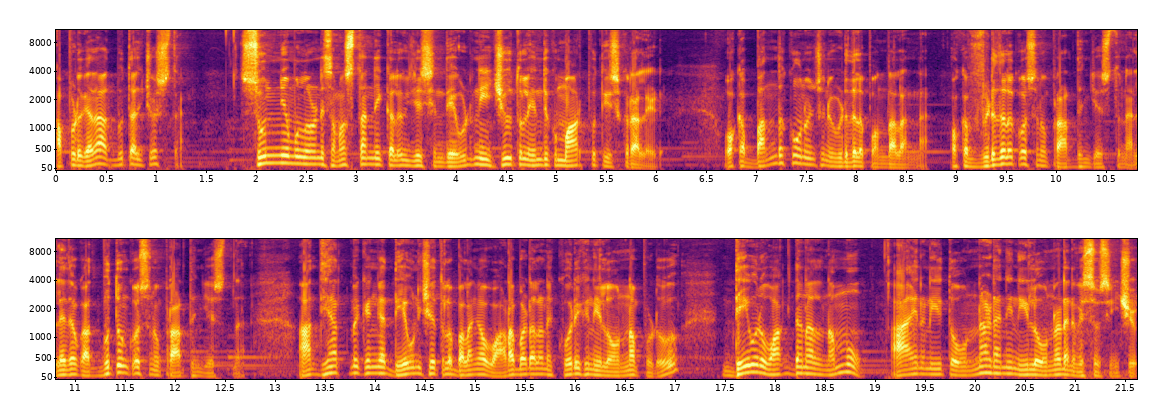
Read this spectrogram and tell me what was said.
అప్పుడు కదా అద్భుతాలు చూస్తాం. శూన్యములోని సమస్తాన్ని కలుగు చేసిన దేవుడు నీ జీవితంలో ఎందుకు మార్పు తీసుకురాలేడు? ఒక బంధకం నుంచి నువ్వు విడుదల పొందాలన్నా ఒక విడుదల కోసం నువ్వు ప్రార్థన చేస్తున్నా లేదా ఒక అద్భుతం కోసం నువ్వు ప్రార్థన చేస్తున్నా ఆధ్యాత్మికంగా దేవుని చేతిలో బలంగా వాడబడాలనే కోరిక నీలో ఉన్నప్పుడు దేవుని వాగ్దానాలు నమ్ము. ఆయన నీతో ఉన్నాడని నీలో ఉన్నాడని విశ్వసించు.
